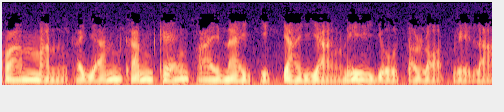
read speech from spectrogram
ความหมั่นขยันขันแข็งภายในจิตใจอย่างนี้อยู่ตลอดเวลา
